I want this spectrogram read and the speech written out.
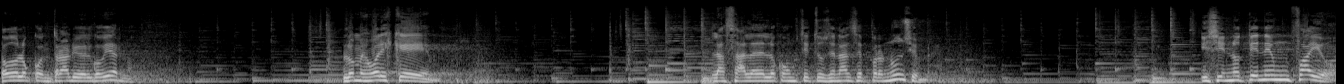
todo lo contrario del gobierno. Lo mejor es que la sala de lo constitucional se pronuncie, hombre. Y si no tiene un fallo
